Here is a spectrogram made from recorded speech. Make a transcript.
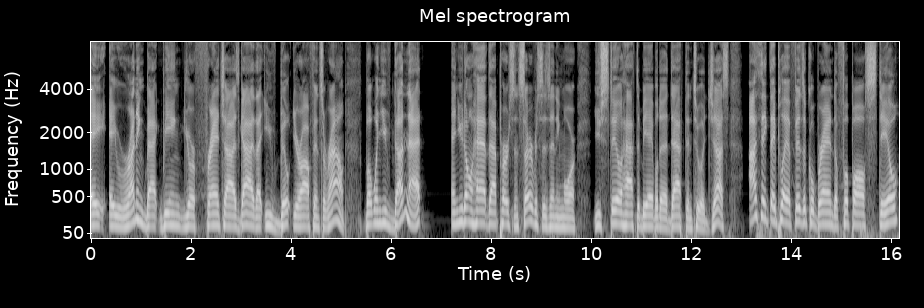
a a running back being your franchise guy that you've built your offense around but when you've done that and you don't have that person's services anymore you still have to be able to adapt and to adjust I think they play a physical brand of football still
